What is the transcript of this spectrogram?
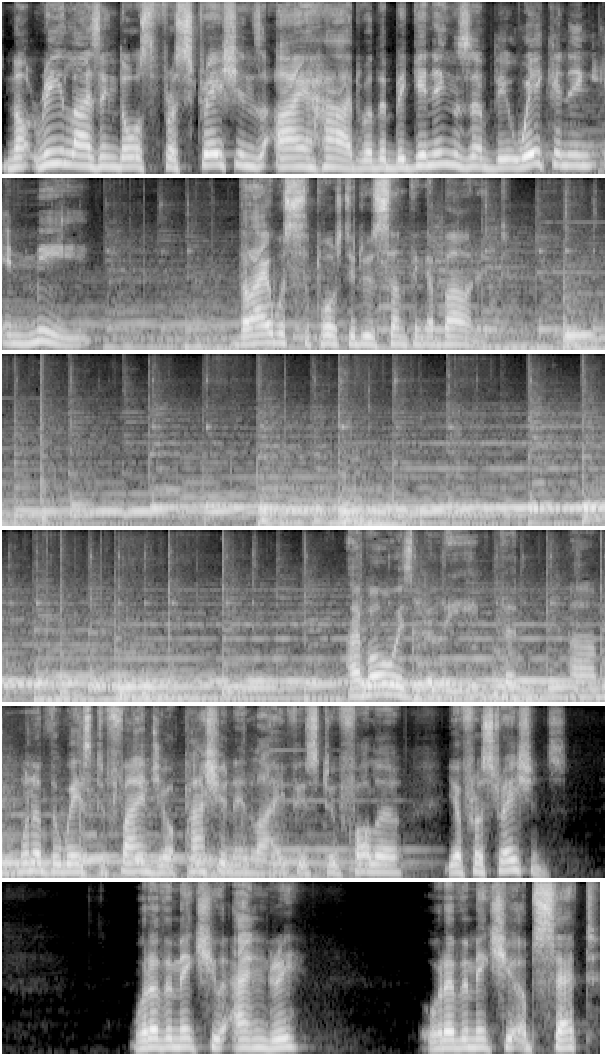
Not realizing those frustrations I had were the beginnings of the awakening in me that I was supposed to do something about it. I've always believed that um, one of the ways to find your passion in life is to follow your frustrations. Whatever makes you angry, whatever makes you upset,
